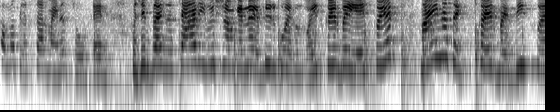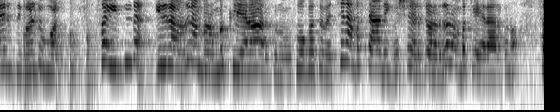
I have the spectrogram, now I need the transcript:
comma plus or minus root 10 which implies the standard equation நமக்கு என்ன எப்படி இருக்கும்? Y square by a square minus x square by b square is equal to 1 so இந்த இதில் வந்து நம்ம ரொம்ப கிளியராக இருக்கணும். ஃபோக்கஸை வச்சு நம்ம ஸ்டாண்டர்ட் ஈக்குவேஷன் எடுத்துகிட்டு வரதுல ரொம்ப கிளியராக இருக்கணும். ஸோ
